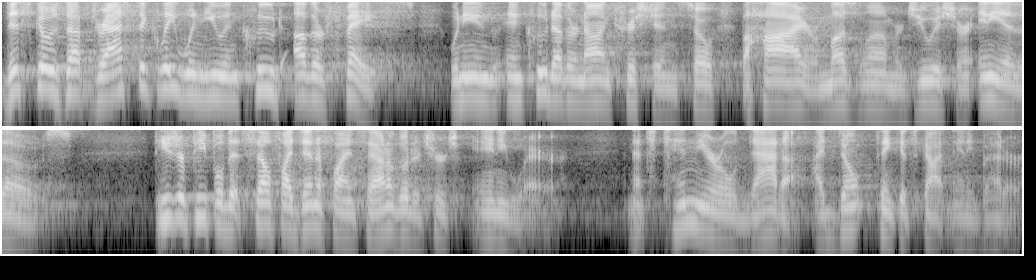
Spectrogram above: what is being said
This goes up drastically when you include other faiths, when you include other non Christians, so Baha'i or Muslim or Jewish or any of those. These are people that self identify and say, I don't go to church anywhere. And that's 10 year old data. I don't think it's gotten any better.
